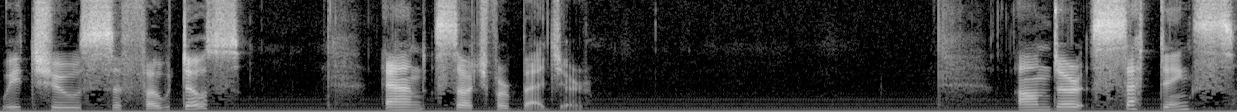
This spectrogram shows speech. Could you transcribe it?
we choose Photos and search for Badger. Under Settings,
